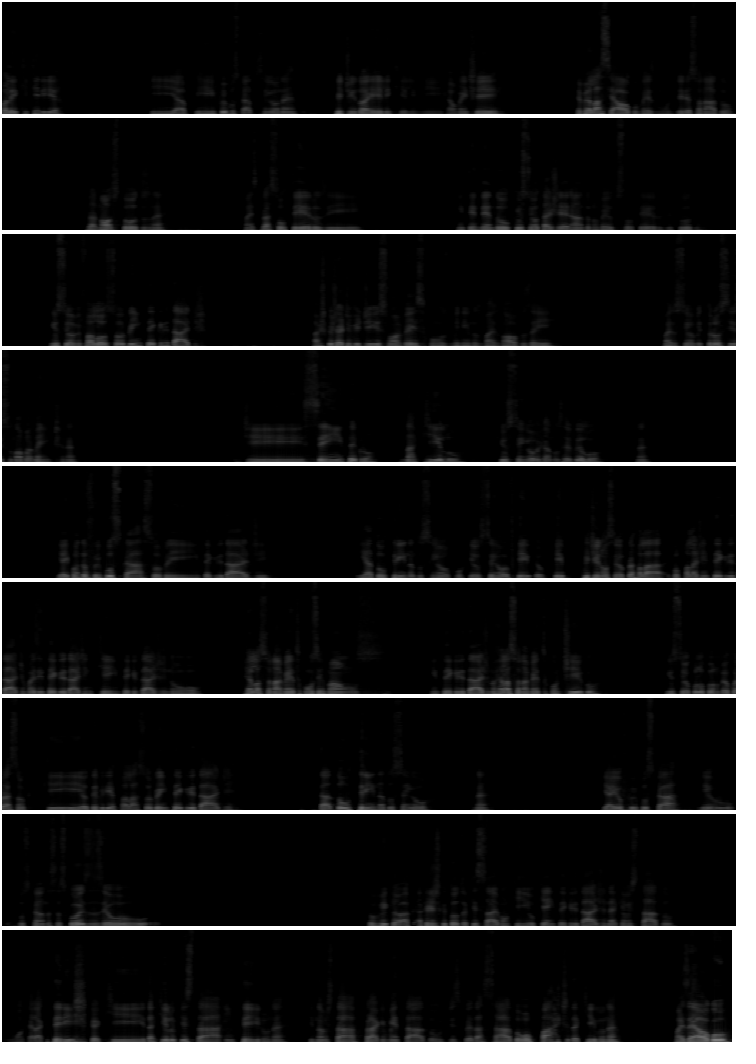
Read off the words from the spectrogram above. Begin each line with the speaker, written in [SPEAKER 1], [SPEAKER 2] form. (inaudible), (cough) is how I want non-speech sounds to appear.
[SPEAKER 1] falei que queria. E, a, e fui buscar do Senhor, né? Pedindo a Ele que Ele me realmente revelasse algo mesmo direcionado para nós todos, né? Mas para solteiros e entendendo o que o Senhor está gerando no meio dos solteiros e tudo. E o Senhor me falou sobre integridade. Acho que eu já dividi isso uma vez com os meninos mais novos aí. Mas o Senhor me trouxe isso novamente, né? De ser íntegro naquilo que o Senhor já nos revelou, né? E aí quando eu fui buscar sobre integridade e a doutrina do Senhor, porque o Senhor, eu fiquei, eu fiquei pedindo ao Senhor para falar, vou falar de integridade, mas integridade em quê? Integridade no relacionamento com os irmãos, integridade no relacionamento contigo. E o Senhor colocou no meu coração que eu deveria falar sobre a integridade da doutrina do Senhor, né? E aí eu fui buscar, eu buscando essas coisas, eu eu vi que eu acredito que todos aqui saibam que o que é integridade, né, que é um estado, uma característica que daquilo que está inteiro, né, que não está fragmentado ou despedaçado ou parte daquilo, né? Mas é algo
